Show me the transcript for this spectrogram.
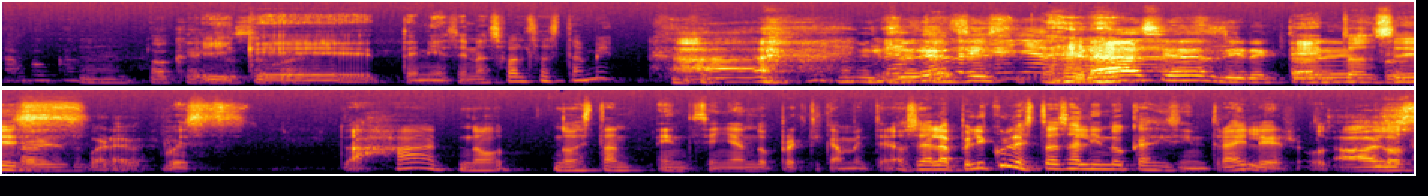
¿A poco? Mm, ok, y que tenía escenas falsas también. Ah, ¿en Gracias serio? Entonces-. Gracias, directores. Entonces. Pues, ajá, no, no están enseñando prácticamente. O sea, la película está saliendo casi sin tráiler. Ah, los,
